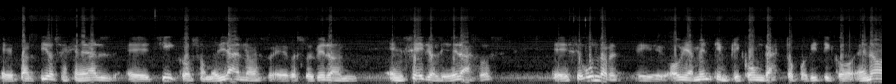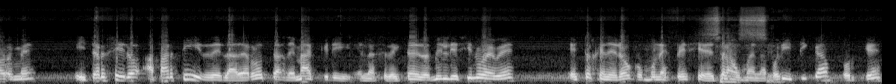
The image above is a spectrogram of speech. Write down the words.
eh, partidos en general chicos o medianos resolvieron en serio liderazgos. segundo, obviamente implicó un gasto político enorme, y tercero, a partir de la derrota de Macri en las elecciones de 2019, esto generó como una especie de trauma en la política, porque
